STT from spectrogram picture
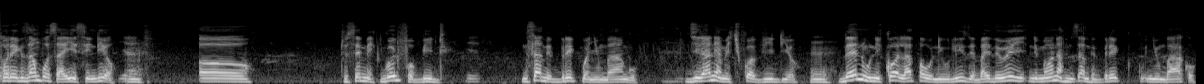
for example sahii si ndio Yeah. uh, tuseme god forbid Yes. Msa amebreak kwa nyumba yangu. Jirani amechukua video. Mm. then unicall hapa uniulize by the way nimeona mzee amebreak nyumba yako.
